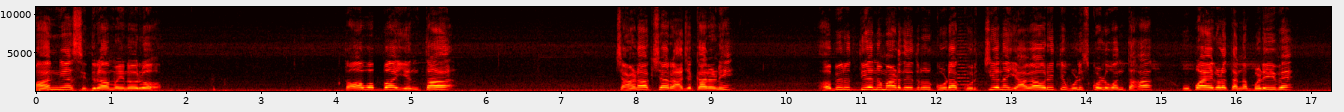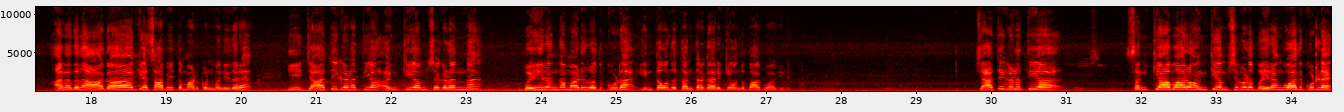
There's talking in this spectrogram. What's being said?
ಮಾನ್ಯ ಸಿದ್ದರಾಮಯ್ಯನವರು ತಾವೊಬ್ಬ ಎಂಥ ಚಾಣಾಕ್ಷ ರಾಜಕಾರಣಿ, ಅಭಿವೃದ್ಧಿಯನ್ನು ಮಾಡದೇ ಇದ್ರೂ ಕೂಡ ಕುರ್ಚಿಯನ್ನು ಯಾವ್ಯಾವ ರೀತಿ ಉಳಿಸ್ಕೊಳ್ಳುವಂತಹ ಉಪಾಯಗಳು ತನ್ನ ಬಳಿ ಇವೆ, ಅನ್ನೋದನ್ನು ಆಗಾಗ್ಗೆ ಸಾಬೀತು ಮಾಡ್ಕೊಂಡು ಬಂದಿದ್ದಾರೆ. ಈ ಜಾತಿ ಗಣತಿಯ ಅಂಕಿ ಅಂಶಗಳನ್ನು ಬಹಿರಂಗ ಮಾಡಿರೋದು ಕೂಡ ಇಂಥ ಒಂದು ತಂತ್ರಗಾರಿಕೆ ಒಂದು ಭಾಗವಾಗಿದೆ. ಜಾತಿ ಗಣತಿಯ ಸಂಖ್ಯಾವಾರು ಅಂಕಿಅಂಶಗಳು ಬಹಿರಂಗವಾದ ಕೂಡಲೇ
